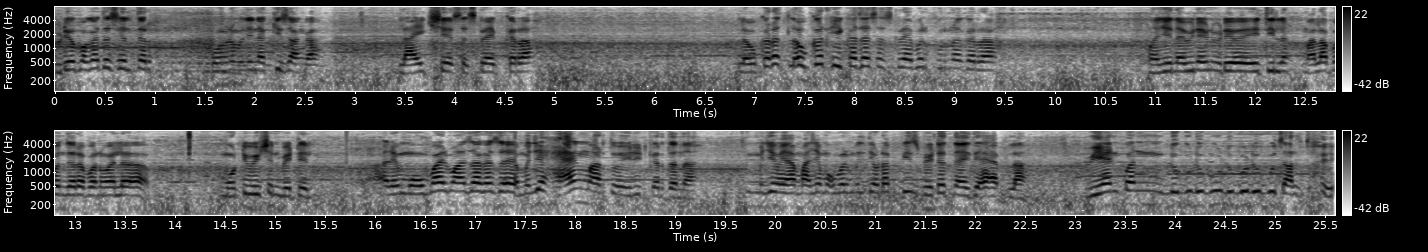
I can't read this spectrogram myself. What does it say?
व्हिडिओ बघत असेल तर कमेंटमध्ये नक्की सांगा. लाईक शेअर सबस्क्राईब करा. लवकरात लवकर एक हजार सबस्क्रायबर पूर्ण करा. म्हणजे नवीन नवीन व्हिडिओ येतील. मला पण जरा बनवायला मोटिवेशन भेटेल. आणि मोबाईल माझा कसा आहे म्हणजे हँग मारतो एडिट करताना. म्हणजे या माझ्या मोबाईलमध्ये तेवढा पीस भेटत नाही त्या ॲपला व्ही एन पण डुगू डुगू डुगू डुगू चालतो आहे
